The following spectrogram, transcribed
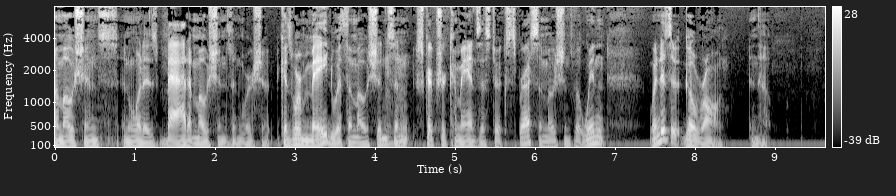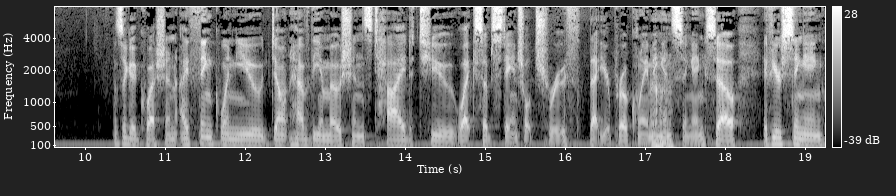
emotions and what is bad emotions in worship? Because we're made with emotions, and mm-hmm. Scripture commands us to express emotions. But when, when does it go wrong in that? That's a good question. I think when you don't have the emotions tied to like substantial truth that you're proclaiming and uh-huh. singing. So if you're singing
